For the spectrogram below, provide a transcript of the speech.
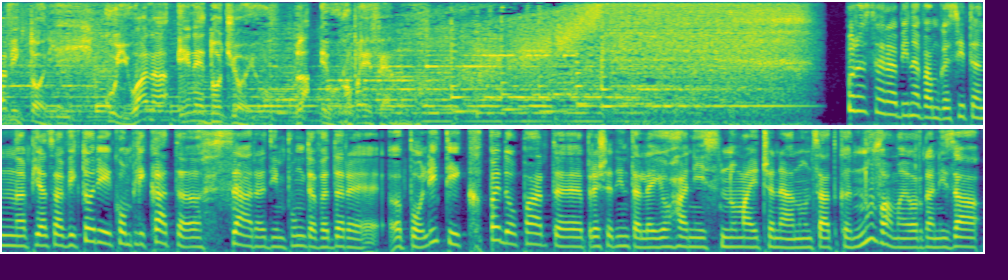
Piața Victoriei cu Ioana N. Dogioiu la Europa FM. Bună seara, bine v-am găsit în Piața Victoriei. Complicată seară din punct de vedere uh, politic. Pe de o parte, președintele Iohannis numai ce ne-a anunțat că nu va mai organiza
